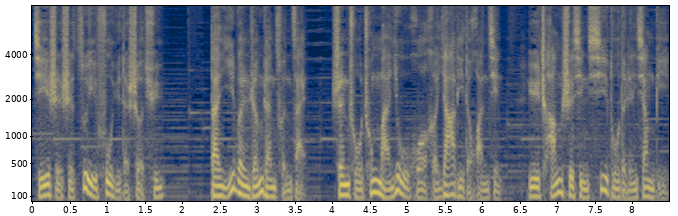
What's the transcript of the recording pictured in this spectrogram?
即使是最富裕的社区。但疑问仍然存在。身处充满诱惑和压力的环境，与尝试性吸毒的人相比，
